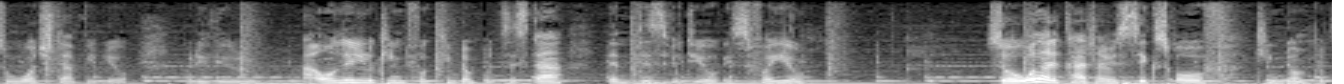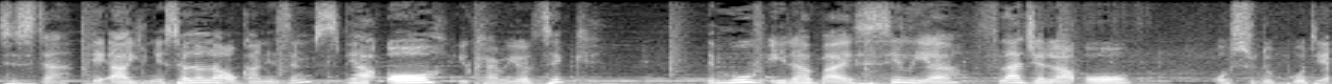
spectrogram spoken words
to watch that video. But if you are only looking for Kingdom Protista, then this video is for you. So, what are the characteristics of Kingdom Protista? They are unicellular organisms. They are all eukaryotic. They move either by cilia, flagella, or, or pseudopodia.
